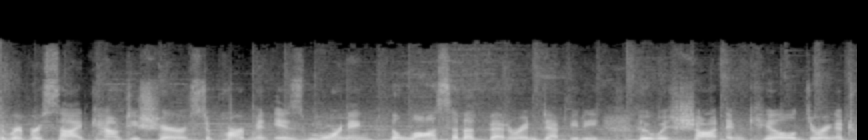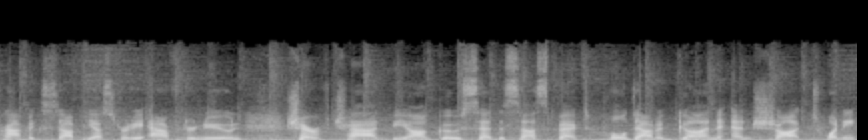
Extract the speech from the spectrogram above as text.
The Riverside County Sheriff's Department is mourning the loss of a veteran deputy who was shot and killed during a traffic stop yesterday afternoon. Sheriff Chad Bianco said the suspect pulled out a gun and shot 20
